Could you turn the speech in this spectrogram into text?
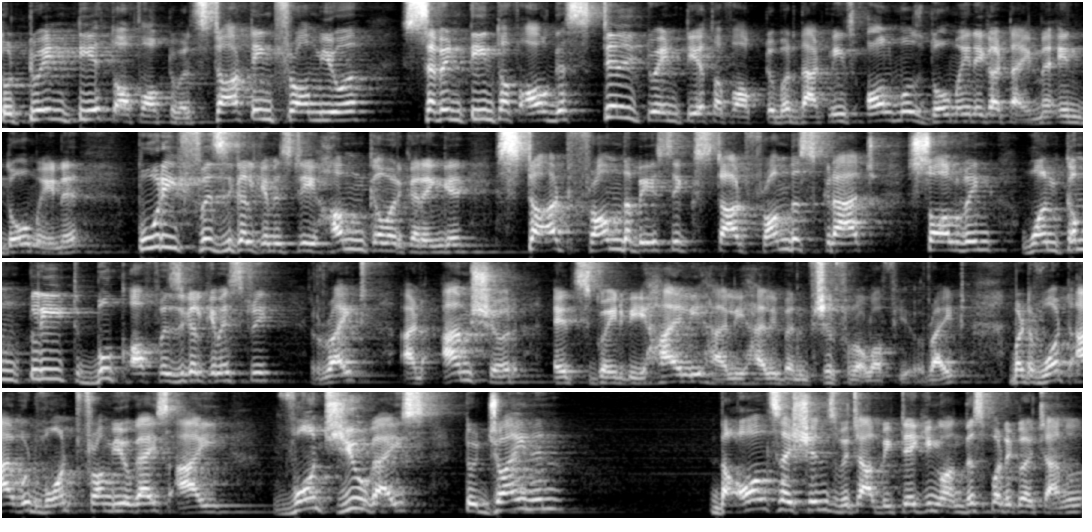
तो twentieth of October starting from your 17th of August till 20th of October that means almost दो महीने का टाइम है। इन दो महीने पूरी फ़िज़िकल केमिस्ट्री हम कवर करेंगे। Start from the basic start from the scratch solving one complete book of physical chemistry right and I am sure it's going to be highly highly highly beneficial for all of you right but what I would want from you guys I want you guys to join in the all sessions which I'll be taking on this particular channel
